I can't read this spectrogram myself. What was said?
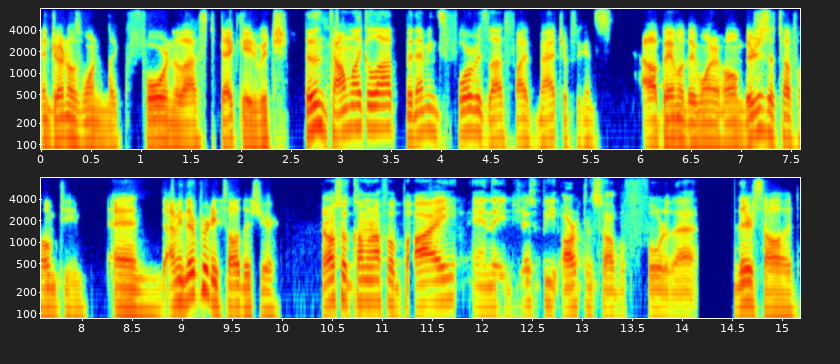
and Dreno's won like four in the last decade, which doesn't sound like a lot, but that means four of his last five matchups against Alabama they won at home. They're just a tough home team, and I mean they're pretty solid this year. They're also coming off a bye, and they just beat Arkansas before that. They're solid,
